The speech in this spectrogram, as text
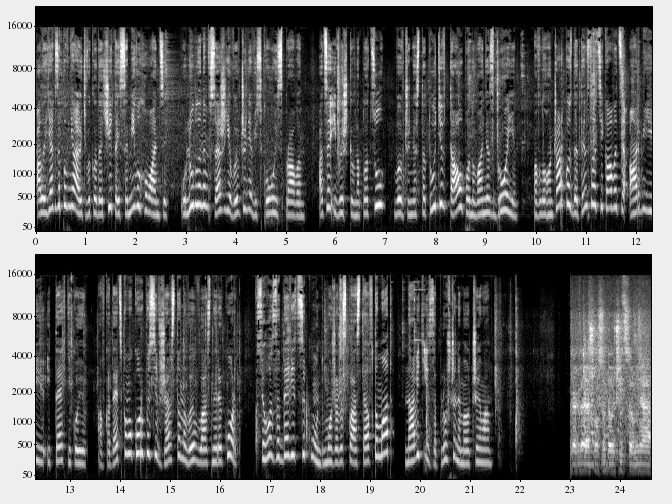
Але як запевняють викладачі та й самі вихованці, улюбленим все ж є вивчення військової справи. А це і вишкіл на плацу, вивчення статутів та опанування зброї. Павло Гончарко з дитинства цікавиться армією і технікою, а в кадетському корпусі вже встановив власний рекорд. Всього за 9 секунд може розкласти автомат навіть із заплющеними очима. Когда я шел сюда учиться, у меня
